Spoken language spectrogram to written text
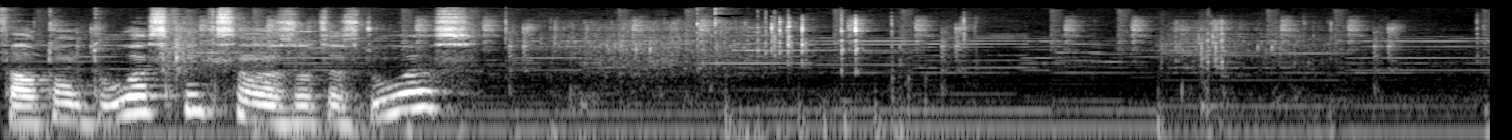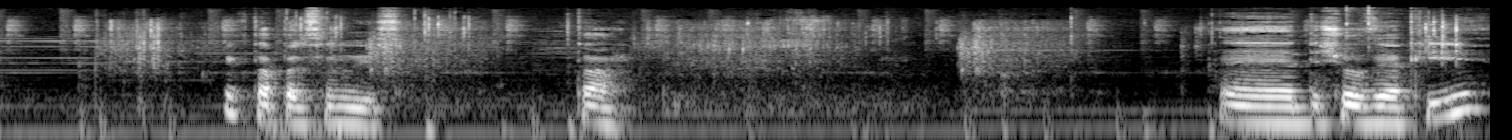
Faltam duas. Quem que são as outras duas? Por que, que tá aparecendo isso? Tá. É, deixa eu ver aqui.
